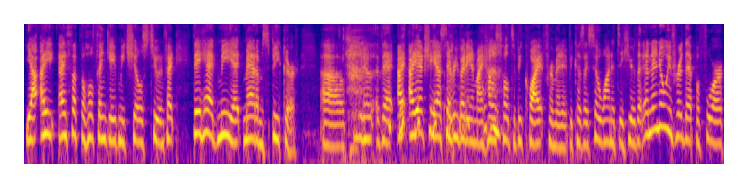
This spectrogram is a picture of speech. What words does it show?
Yeah, I, I thought the whole thing gave me chills too. In fact, they had me at Madam Speaker. Uh, you know that I, I, actually asked everybody in my household to be quiet for a minute because I so wanted to hear that. And I know we've heard that before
